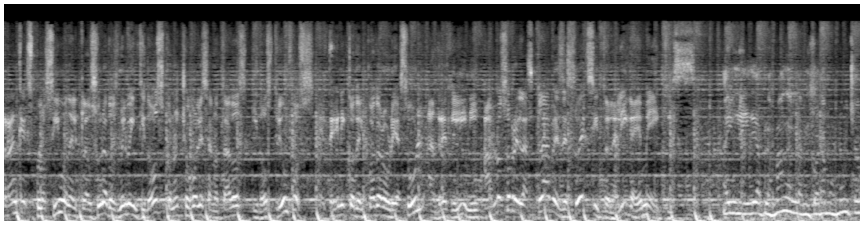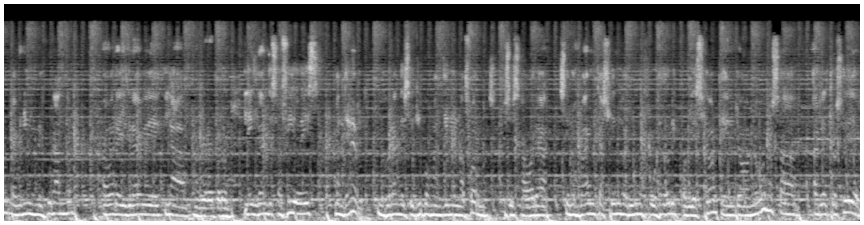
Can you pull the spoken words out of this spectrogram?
arranque explosivo en el clausura 2022 con ocho goles anotados y dos triunfos. El técnico del cuadro auriazul, Andrés Lilini, habló sobre las claves de su éxito en la Liga MX. Hay una idea plasmada, la mejoramos mucho, la venimos mejorando. Ahora el grave, la, perdón, el gran desafío es mantenerla. Los grandes equipos mantienen las formas. Entonces ahora se nos van cayendo algunos jugadores por lesión, pero no vamos a, a retroceder.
